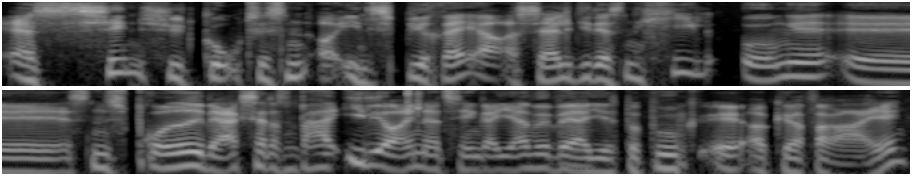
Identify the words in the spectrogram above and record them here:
er sindssygt god til sådan at inspirere, og særligt de der sådan helt unge, øh, sådan sprøde iværksættere, som bare har ild i øjnene og tænker, jeg vil være Jesper Buch øh, og køre Ferrari. Ikke?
